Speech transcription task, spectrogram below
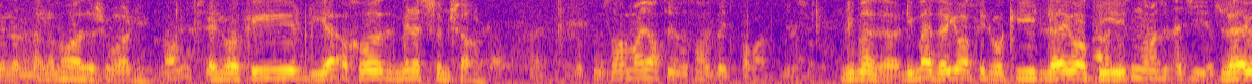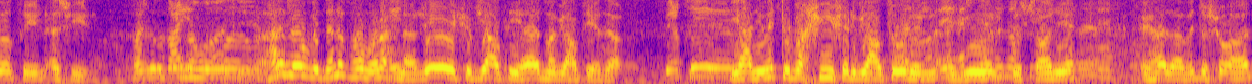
من ال... أنا مو هذا سؤالي. الوكيل يأخذ من السمسار. والسمسار ما يعطي لصاحب البيت طبعا بلا شك. لماذا؟ لماذا يعطي الوكيل؟ لا يعطي رجل أجير. لا يعطي الاسيل رجل ضعيف هذا بدنا نفهمه نحن. ليش بيعطي هذا ما بيعطي هذاك؟ بيعطيه يعني مثل البخشيش اللي بيعطوه للأجير بالصالح. إيه هذا بده سؤال.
